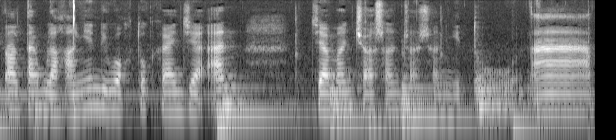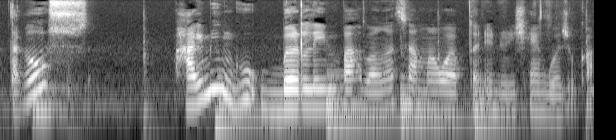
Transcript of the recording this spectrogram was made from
latar belakangnya di waktu kerajaan zaman Choson-Choson gitu nah terus hari Minggu berlimpah banget sama webtoon Indonesia yang gue suka.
